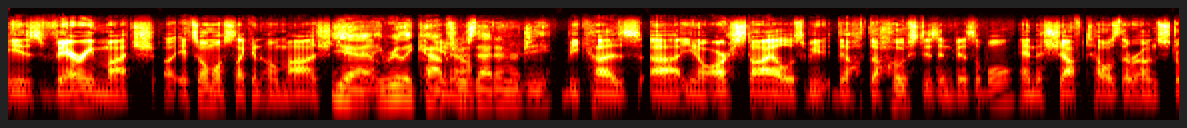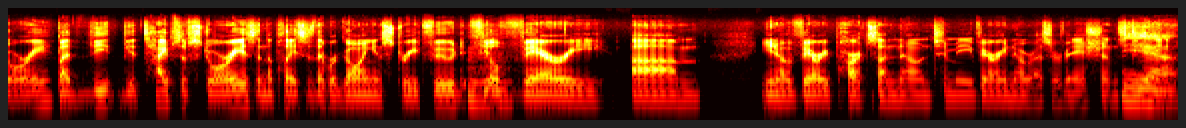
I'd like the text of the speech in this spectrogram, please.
is very much uh, it's almost like an homage yeah him, he really captures you know? that energy because uh, you know our style is we the, the host is invisible and the chef tells their own story but the the types of stories and the places that we're going in street food mm-hmm. feel very um, you know very parts unknown to me very no reservations to yeah. me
